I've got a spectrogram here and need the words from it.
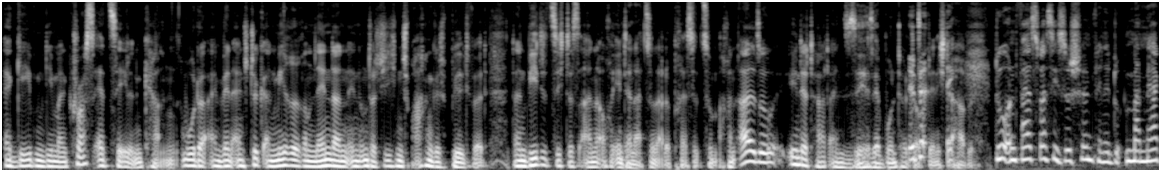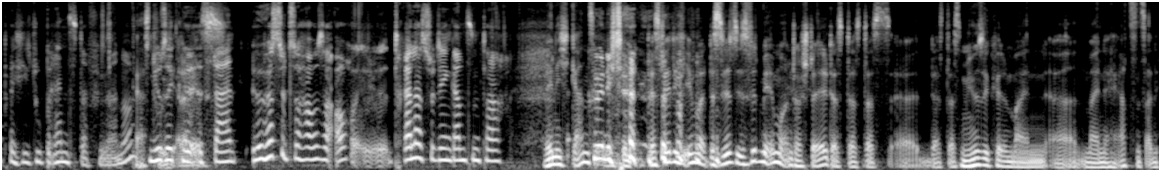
ergeben, die man cross erzählen kann. Oder wenn ein Stück an mehreren Ländern in unterschiedlichen Sprachen gespielt wird, dann bietet sich das an, auch internationale Presse zu machen. Also in der Tat ein sehr, sehr bunter Job, den ich da habe. Du, und weißt, was ich so schön finde? Du, man merkt richtig, du brennst dafür. Ne? Musical ist dein. Hörst du zu Hause auch, äh, trällerst du den ganzen Tag? Wenn ich ganz König bin, das werde ich immer, das wird, das wird mir immer unterstellt, dass, dass, dass, äh, dass das Musical mein, äh, meine Herzensan.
